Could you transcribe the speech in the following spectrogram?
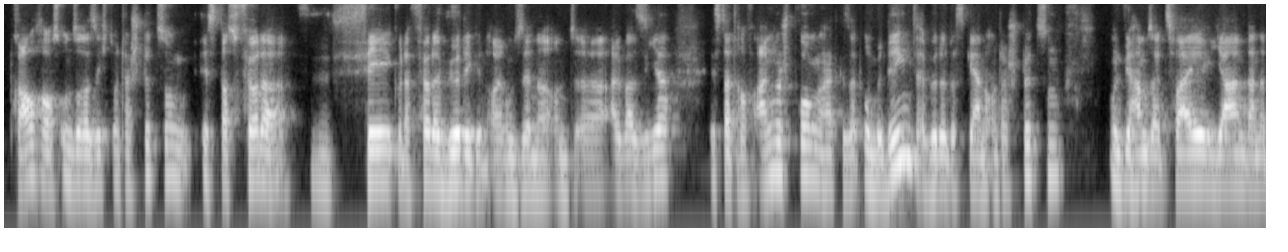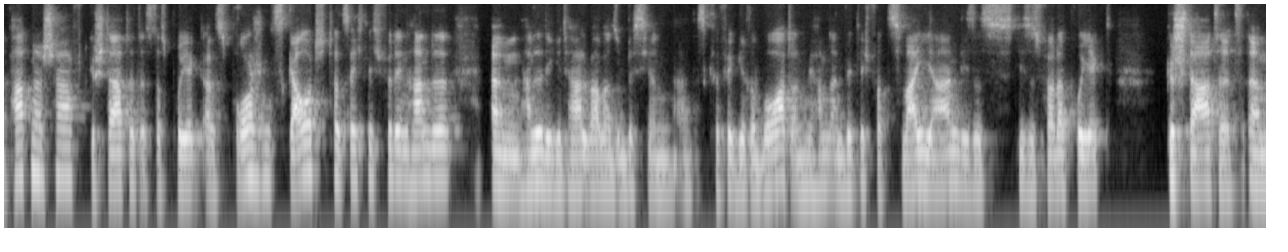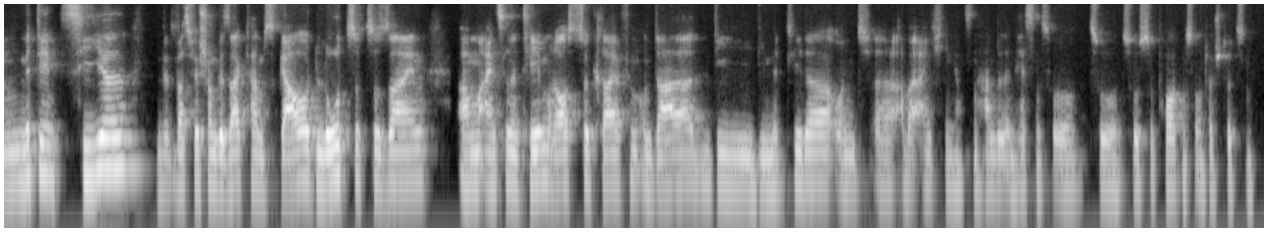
braucht aus unserer Sicht Unterstützung. Ist das förderfähig oder förderwürdig in eurem Sinne? Und äh, Al-Wazir ist darauf angesprungen und hat gesagt, unbedingt, er würde das gerne unterstützen. Und wir haben seit zwei Jahren dann eine Partnerschaft. Gestartet ist das Projekt als Branchen-Scout tatsächlich für den Handel. Ähm, Handel digital war aber so ein bisschen äh, das griffigere Wort. Und wir haben dann wirklich vor zwei Jahren dieses, dieses Förderprojekt gestartet. Ähm, mit dem Ziel, was wir schon gesagt haben, Scout, Lotse zu sein, ähm, einzelne Themen rauszugreifen und da die, die Mitglieder und äh, aber eigentlich den ganzen Handel in Hessen zu, zu, zu supporten, zu unterstützen.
